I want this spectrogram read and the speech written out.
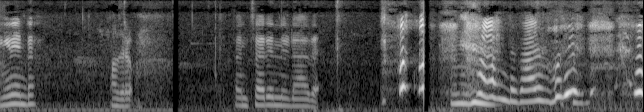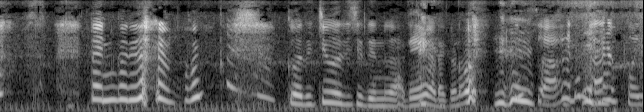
എങ്ങനെയുണ്ട്? മധുരം. പഞ്ചസാര ഒന്നും ഇടാതെ. കൊതിച്ചു കൊതിച്ചു തിന്നു. അതേ കിടക്കണോ. സാധനം പോയി.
